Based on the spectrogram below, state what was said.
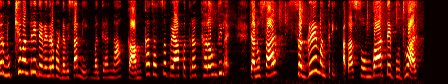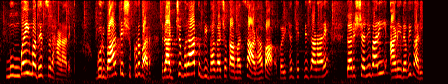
तर मुख्यमंत्री देवेंद्र फडणवीसांनी मंत्र्यांना कामकाजाचं वेळापत्रक ठरवून दिलंय. त्यानुसार सगळे मंत्री आता सोमवार ते बुधवार मुंबईमध्येच राहणार आहेत. गुरुवार ते शुक्रवार राज्यभरात विभागाच्या कामाचा आढावा बैठक घेतली जाणार आहे. तर शनिवारी आणि रविवारी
